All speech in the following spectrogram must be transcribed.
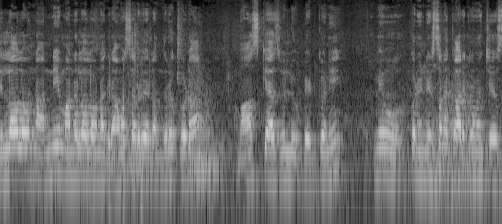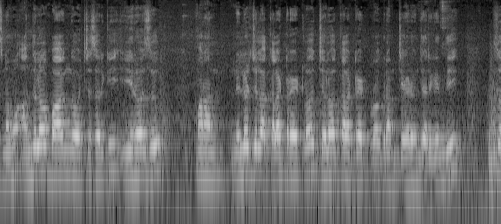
జిల్లాలో ఉన్న అన్ని మండలాల్లో ఉన్న గ్రామ సర్వేలు అందరూ కూడా మాస్ క్యాజువల్ పెట్టుకొని మేము కొన్ని నిరసన కార్యక్రమం చేస్తున్నాము. అందులో భాగంగా వచ్చేసరికి ఈరోజు మన నెల్లూరు జిల్లా కలెక్టరేట్లో చెలో కలెక్టరేట్ ప్రోగ్రామ్ చేయడం జరిగింది. సో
